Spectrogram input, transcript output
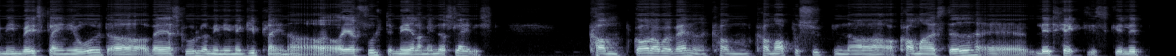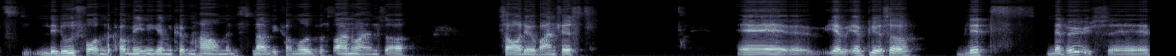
min raceplan i hovedet, og, og hvad jeg skulle, og mine energiplaner, og, og jeg fulgte det mere eller mindre slavisk. Kom godt op af vandet, kom, kom op på cyklen og, og kommer afsted. Øh, lidt hektisk, lidt, lidt udfordrende at komme ind igennem København, men snart vi kom ud på Strandvejen, så, så var det jo bare en fest. Øh, jeg, jeg bliver så lidt nervøs, øh,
